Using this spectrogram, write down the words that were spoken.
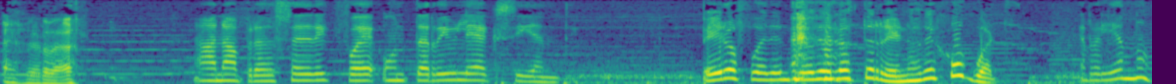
Es verdad. No, no, pero Cedric fue un terrible accidente pero fue dentro de los terrenos de Hogwarts. En realidad no.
